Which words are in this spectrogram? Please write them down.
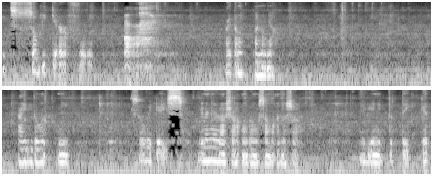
It's so be careful. Ah. Kahit ang ano niya. I don't need. So wait guys. Ganun na lang siya hanggang sa maano siya. Maybe I need to take it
